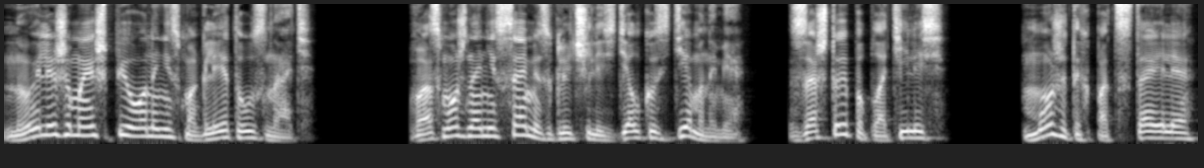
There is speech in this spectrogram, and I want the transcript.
Ну или же мои шпионы не смогли это узнать. Возможно, они сами заключили сделку с демонами, за что и поплатились. Может, их подставили.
